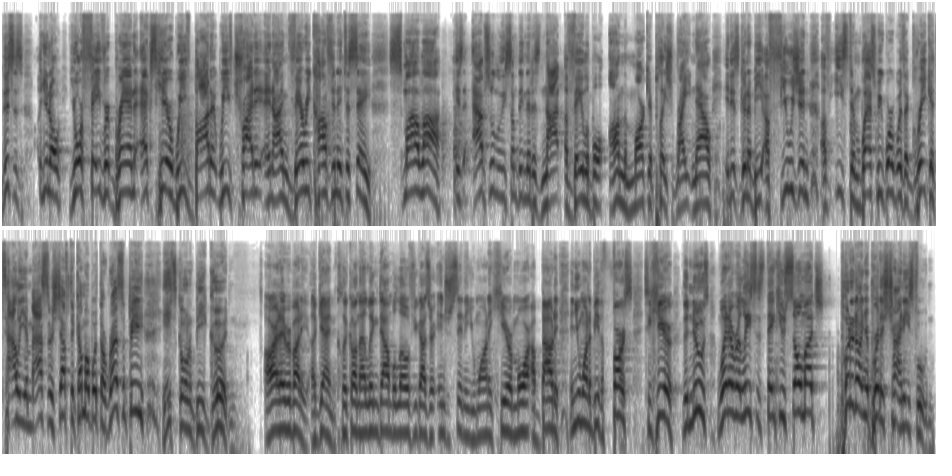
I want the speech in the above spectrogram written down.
This is, you know, your favorite brand X here. We've bought it, we've tried it, and I'm very confident to say Smala is absolutely something that is not available on the marketplace right now. It is going to be a fusion of East and West. We work with a Greek Italian master chef to come up with the recipe. It's going to be good. All right, everybody. Again, click on that link down below if you guys are interested and you want to hear more about it and you want to be the first to hear the news when it releases. Thank you so much. Put it on your British Chinese food.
